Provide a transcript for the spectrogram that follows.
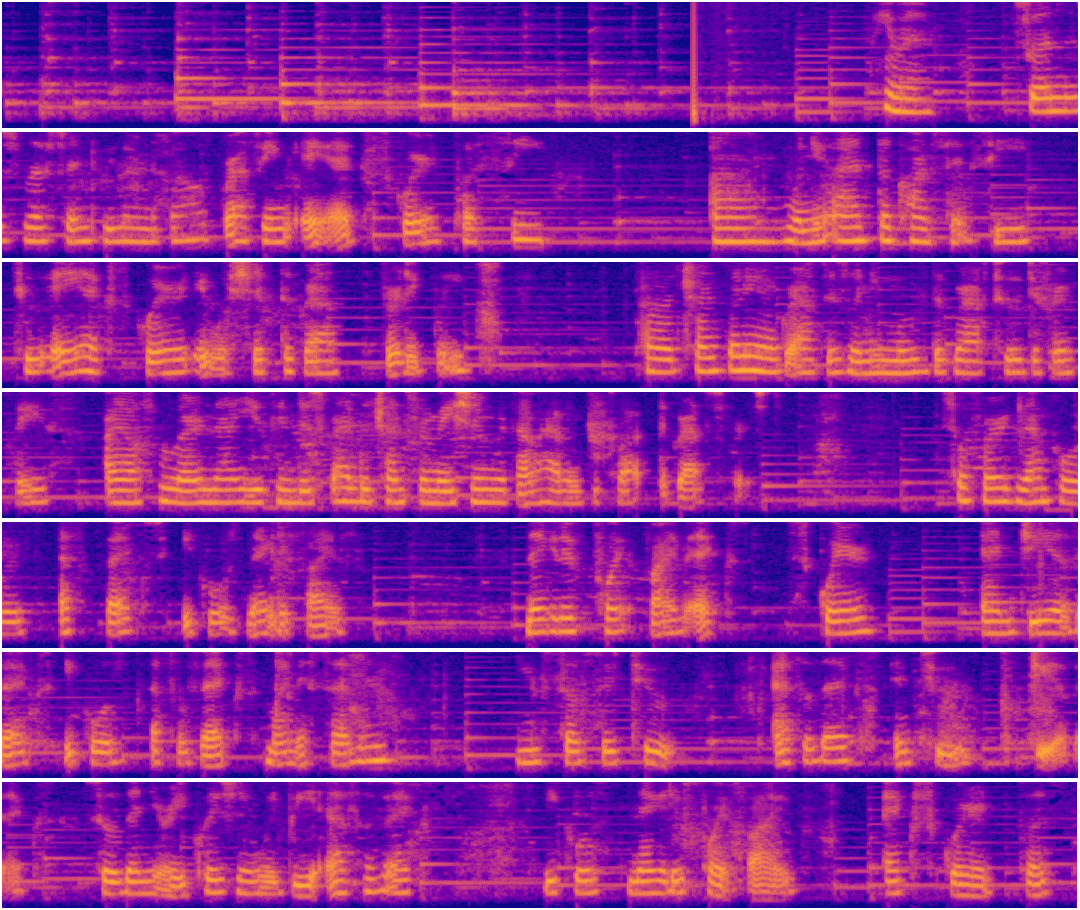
Hey man, so in this lesson we learned about graphing ax squared plus c. Um, when you add the constant c to ax squared, it will shift the graph vertically. Uh, translating a graph is when you move the graph to a different place. I also learned that you can describe the transformation without having to plot the graphs first. So for example, if f of x equals negative 5, negative 0.5x squared and g of x equals f of x minus 7, you substitute f of x into g of x. So then your equation would be f of x equals negative 0.5 x squared plus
